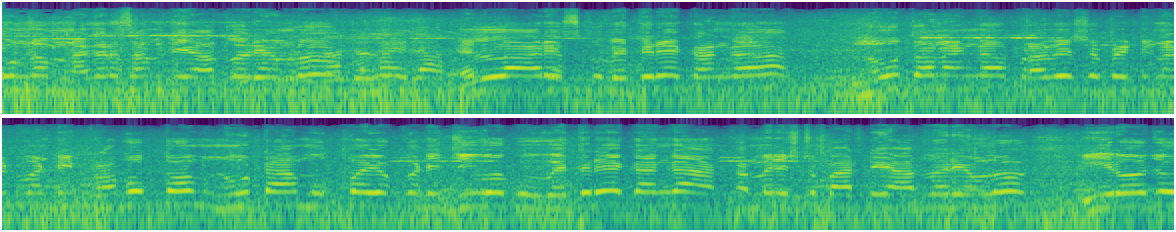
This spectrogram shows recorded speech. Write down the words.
రామగుండం నగర సమితి ఆధ్వర్యంలో ఎల్ఆర్ఎస్కు వ్యతిరేకంగా నూతనంగా ప్రవేశపెట్టినటువంటి ప్రభుత్వం నూట ముప్పై ఒకటి జీవోకు వ్యతిరేకంగా కమ్యూనిస్టు పార్టీ ఆధ్వర్యంలో ఈరోజు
